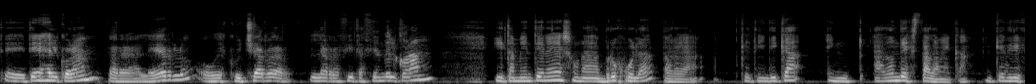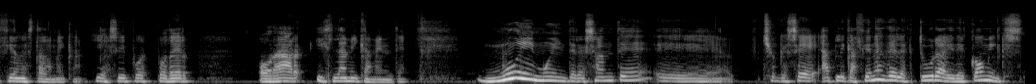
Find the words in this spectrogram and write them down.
eh, tienes el Corán para leerlo o escuchar la, recitación del Corán y también tienes una brújula para que te indica a dónde está la Meca, en qué dirección está la Meca y así puedes poder orar islámicamente. Muy, muy interesante. Eh, yo que sé, aplicaciones de lectura y de cómics.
